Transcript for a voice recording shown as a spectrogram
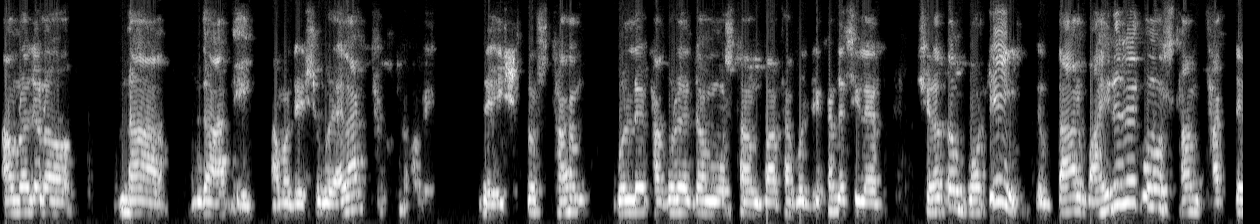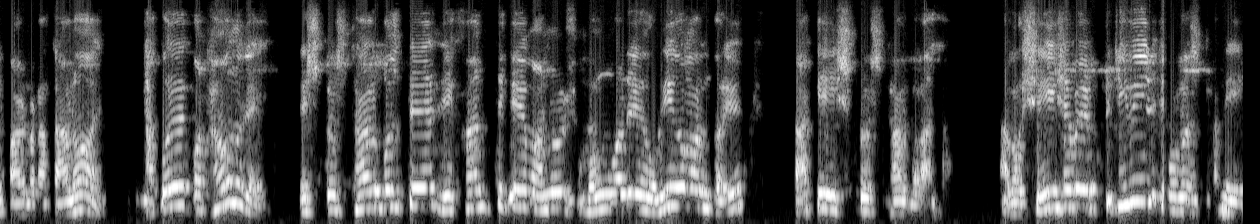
আমরা যেন না গা দিই। আমাদের সেগুলো অ্যালার্ট থাকতে হবে যে ইষ্টস্থান বললে ঠাকুরের জন্মস্থান বা ঠাকুর যেখানে ছিলেন, সেটা তো বটেই। তার বাইরে যে কোনো স্থান থাকতে পারবে না, তা নয়। ঠাকুরের কথা অনুযায়ী ইষ্টস্থান বলতে যেখান থেকে মানুষ মঙ্গলে অভিগমন করে, তাকে ইষ্টস্থান বলা হয়। এবং সেই হিসাবে পৃথিবীর কোন স্থানে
